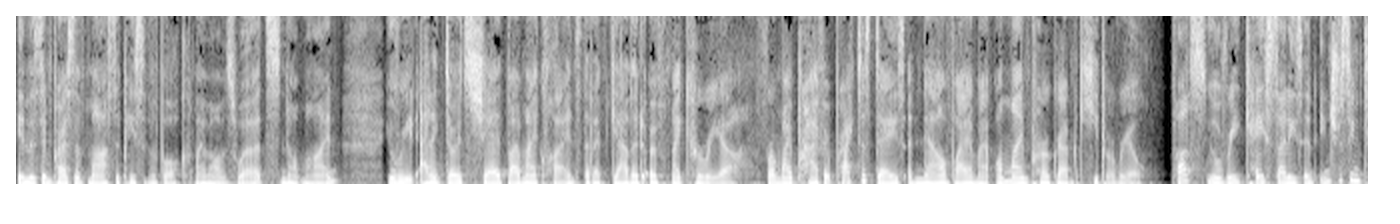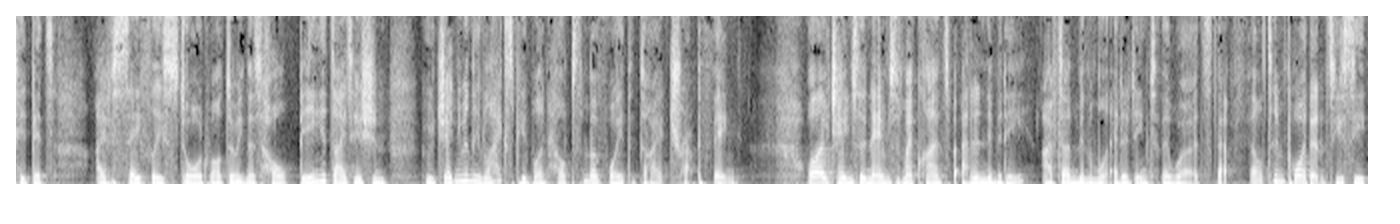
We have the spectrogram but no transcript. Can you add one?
in this impressive masterpiece of a book, my mom's words, not mine, you'll read anecdotes shared by my clients that I've gathered over my career from my private practice days and now via my online program, Keep It Real. Plus, you'll read case studies and interesting tidbits I've safely stored while doing this whole being a dietitian who genuinely likes people and helps them avoid the diet trap thing. While I've changed the names of my clients for anonymity, I've done minimal editing to their words that felt important. You see,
